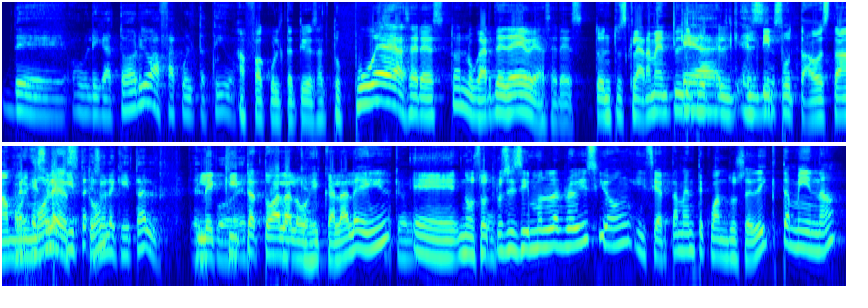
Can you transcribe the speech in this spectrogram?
de obligatorio a facultativo. A facultativo, exacto. Puede hacer esto en lugar de debe hacer esto. Entonces, claramente el, Queda- dipu- el- el es- diputado estaba muy eso molesto. Le quita, eso le quita el, le poder, quita toda la lógica a la ley. que- Eh, nosotros hicimos la revisión y ciertamente cuando se dictamina,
